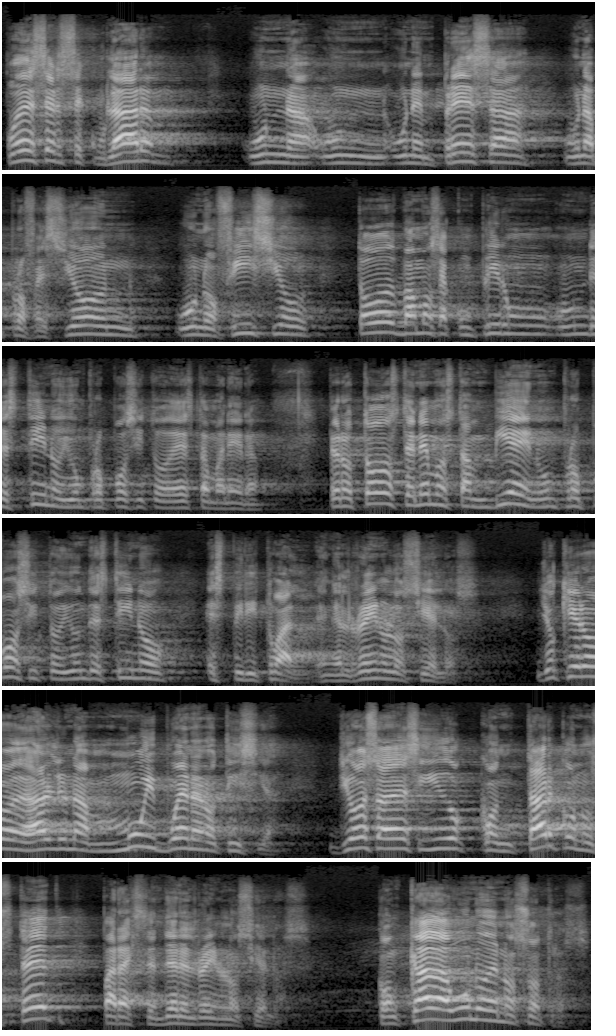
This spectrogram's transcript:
Puede ser secular, una, una empresa, una profesión, un oficio. Todos vamos a cumplir un, un destino y un propósito de esta manera. Pero todos tenemos también un propósito y un destino espiritual en el reino de los cielos. Yo quiero darle una muy buena noticia. Dios ha decidido contar con usted para extender el reino de los cielos. Con cada uno de nosotros.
